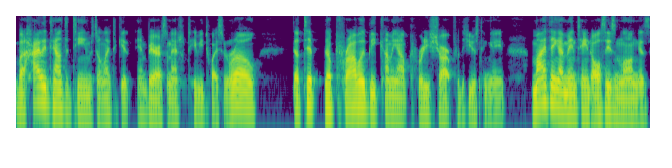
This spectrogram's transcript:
but highly talented teams don't like to get embarrassed on national TV twice in a row. They'll tip. They'll probably be coming out pretty sharp for the Houston game. My thing I maintained all season long is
